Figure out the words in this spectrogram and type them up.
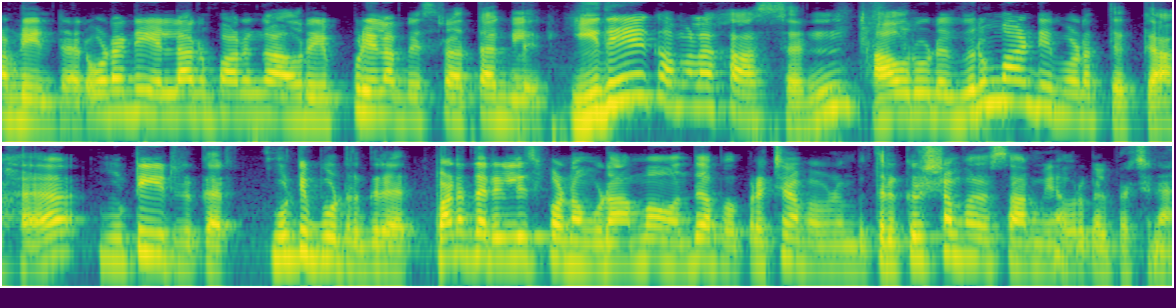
அப்படின்றார். உடனே எல்லாரும் பாருங்க அவர் எப்படியெல்லாம் பேசுகிறார் தகுலு இதே கமலஹாசன் அவரோட விரும்மாண்டி படத்துக்காக முட்டிட்டு இருக்கார் முட்டி போட்டிருக்கிறார். படத்தை ரிலீஸ் பண்ண விடாமல் வந்து அப்போ பிரச்சனை திரு கிருஷ்ணபசாமி அவர்கள் பிரச்சனை.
